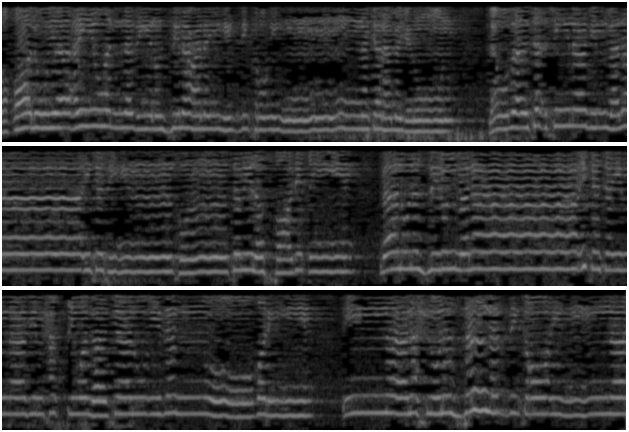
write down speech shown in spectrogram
وقالوا يا أيها الذي نزل عليه الذكر إنك لمجنون لو ما تأتينا بالملائكة إن كنت من الصادقين لا ننزل الملائكة إلا بالحق وما كانوا إذا منظرين إنا نحن نزلنا الذكر وإنا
